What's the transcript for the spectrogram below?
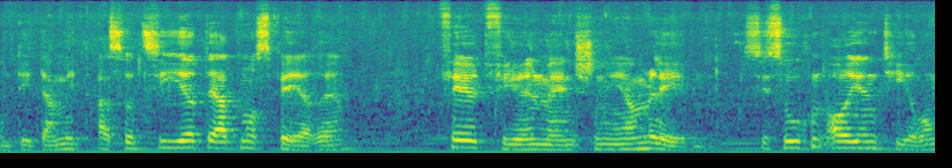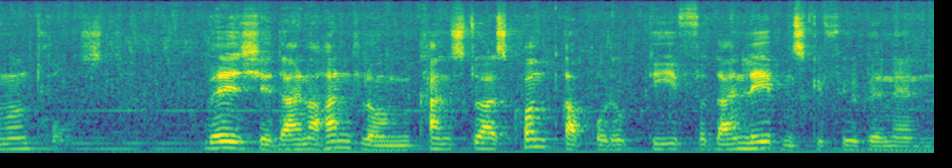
und die damit assoziierte Atmosphäre fehlt vielen Menschen in ihrem Leben. Sie suchen Orientierung und Trost. Welche deiner Handlungen kannst du als kontraproduktiv für dein Lebensgefühl benennen?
